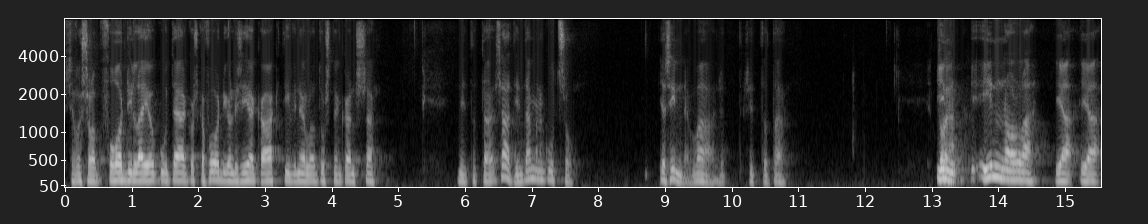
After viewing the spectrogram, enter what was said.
Se voisi olla Fordilla joku tämä, koska Fordi oli siihen aika aktiivinen Lotusten kanssa. Niin tota, saatiin tämmöinen kutsu. Ja sinne vaan. Sitten sit tota, in, innolla ja, ja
